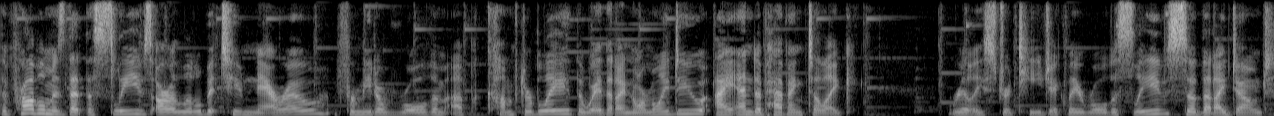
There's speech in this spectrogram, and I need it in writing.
The problem is that the sleeves are a little bit too narrow for me to roll them up comfortably the way that I normally do. I end up having to like really strategically roll the sleeves so that I don't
